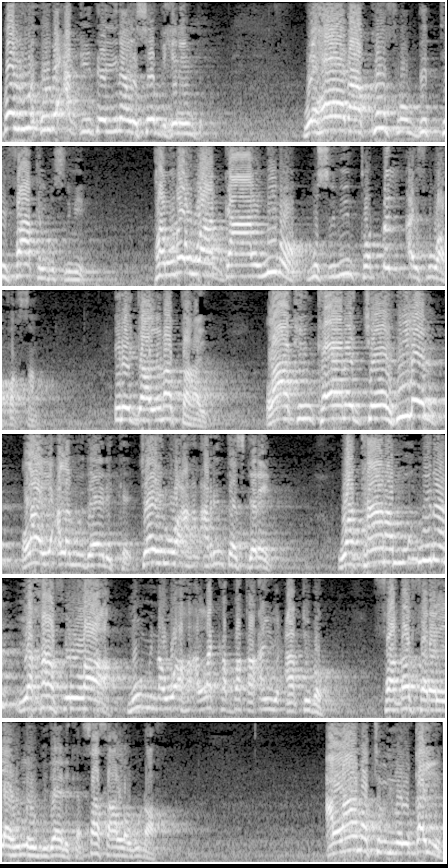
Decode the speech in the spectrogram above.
bal wuxuuba caqiideeyey inaan la soo bixinaynba wa haadaa kufrun biitifaaqi اlmuslimiin tanuna waa gaalnimo. Muslimiintoo dhan ay isku waafaqsan. Inay gaalnimo tahay. Laakiin kaana jaahilan laa yaclamu dalika jaahil waa ahan arrintaas garayn wa kaana mu'minan yakhaafu allah muminna waa aha alla baqa an yucaaqibahu. Fagafara allaahu lahu bidalika saasa alla ugu dhaafo calaamatu ibn اlqayim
